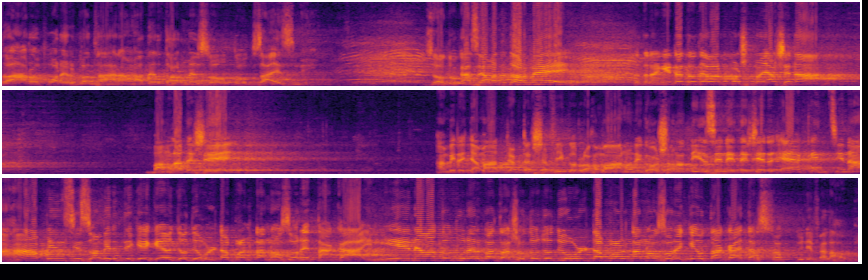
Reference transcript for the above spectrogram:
তো আরও পরের কথা। আর আমাদের ধর্মে যৌতুক জায়েজ নেই। যৌতুক আছে আমাদের ধর্মে। সুতরাং এটা তো দেওয়ার প্রশ্নই আসে না। বাংলাদেশে আমির জামাত ডক্টর শফিকুর রহমান, উনি ঘোষণা দিয়েছেন দেশের এক ইঞ্চি না, হাফ ইঞ্চি জমির দিকে কেউ যদি উল্টা পাল্টা নজরে তাকায়, নিয়ে নেওয়া তো দূরের কথা, শুধু যদি উল্টা পাল্টা নজরে কেউ তাকায়, তার চোখ তুলে ফেলা হবে।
